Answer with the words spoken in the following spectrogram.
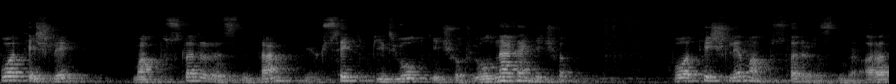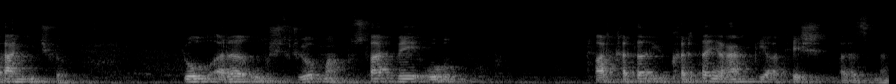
Bu ateşle mahpuslar arasından yüksek bir yol geçiyor. Yol nereden geçiyor? Bu ateşle mahpuslar arasında, aradan geçiyor. Yol ara oluşturuyor mahpuslar ve o arkada, yukarıda yanan bir ateş arasında.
